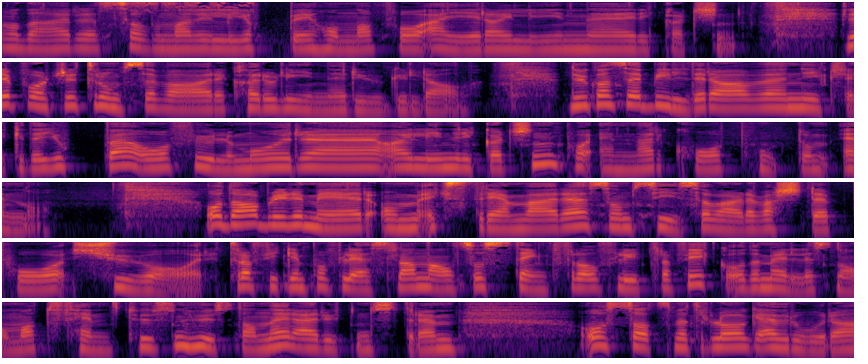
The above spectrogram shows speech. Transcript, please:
Og der sovna lille Joppe i hånda på eier Eileen Rikardsen. Reporter i Tromsø var Karoline Rugeldal. Du kan se bilder av nyklekkede Joppe og fuglemor Eileen Rikardsen på nrk.no. Og da blir det mer om ekstremværet, som sies å være det verste på 20 år. Trafikken på Flesland er altså stengt for all flytrafikk, og det meldes nå om at 5000 husstander er uten strøm. Og statsmeteorolog Aurora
